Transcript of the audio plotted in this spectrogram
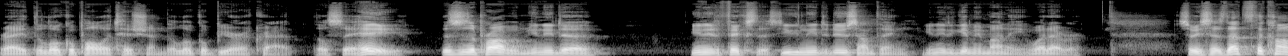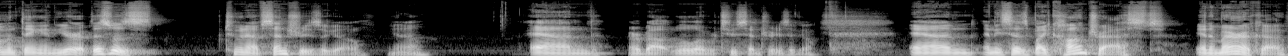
right? The local politician, the local bureaucrat. They'll say, hey, this is a problem. You need to you need to fix this. You need to do something. You need to give me money, whatever. So he says that's the common thing in Europe. This was two and a half centuries ago, you know, and or about a little over two centuries ago. And and he says by contrast, in America,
